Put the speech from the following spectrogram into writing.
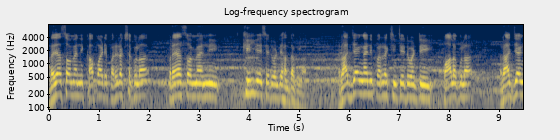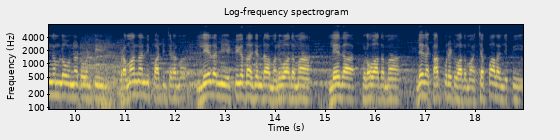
ప్రజాస్వామ్యాన్ని కాపాడే పరిరక్షకుల ప్రజాస్వామ్యాన్ని కీల్ చేసేటువంటి హంతకుల రాజ్యాంగాన్ని పరిరక్షించేటువంటి పాలకుల రాజ్యాంగంలో ఉన్నటువంటి ప్రమాణాల్ని పాటించడమా? లేదా మీ వ్యక్తిగత అజెండా మనువాదమా? లేదా కులవాదమా? లేదా కార్పొరేట్ వాదమా చెప్పాలని చెప్పి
